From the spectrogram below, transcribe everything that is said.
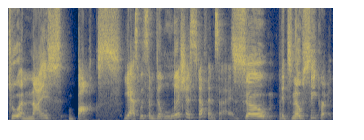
to a nice box. Yes, with some delicious stuff inside. So, it's no secret.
